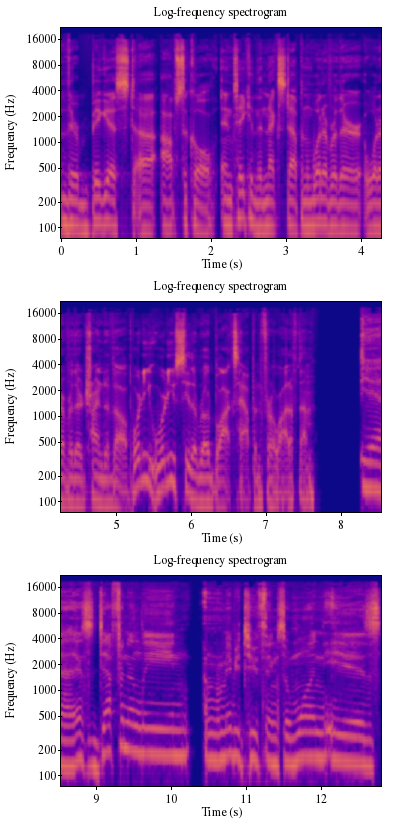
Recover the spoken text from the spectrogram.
their biggest uh, obstacle in taking the next step in whatever they're whatever they're trying to develop? Where do you where do you see the roadblocks happen for a lot of them? Yeah, it's definitely um, maybe two things. So one is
